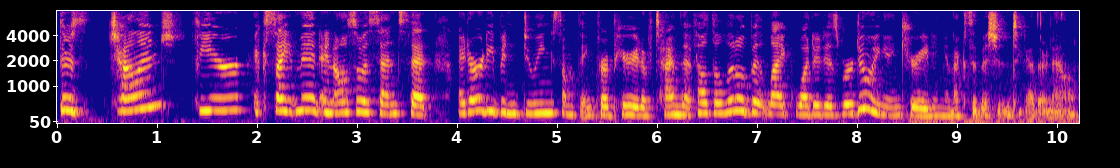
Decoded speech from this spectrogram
there's challenge, fear, excitement, and also a sense that I'd already been doing something for a period of time that felt a little bit like what it is we're doing in curating an exhibition together now.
